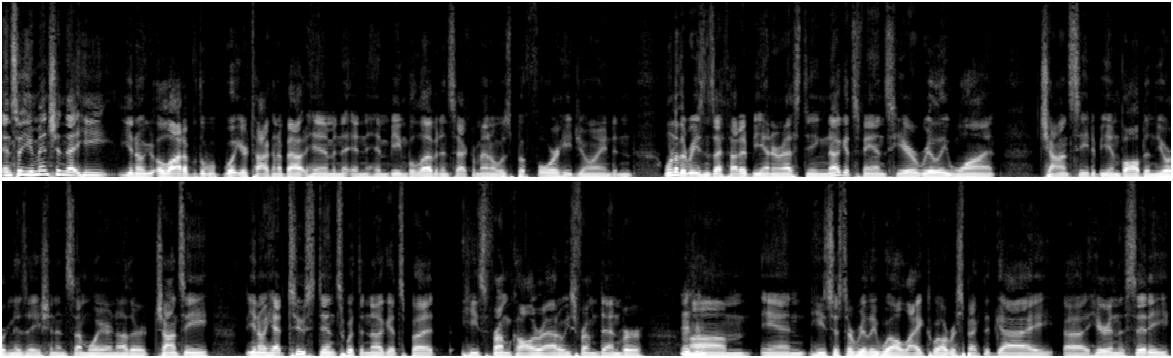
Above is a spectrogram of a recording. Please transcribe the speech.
and so you mentioned that he, you know, a lot of the, what you're talking about him and, and him being beloved in Sacramento was before he joined. And one of the reasons I thought it'd be interesting, Nuggets fans here really want Chauncey to be involved in the organization in some way or another. Chauncey, you know, he had two stints with the Nuggets, but he's from Colorado. He's from Denver. Mhm. Um, and he's just a really well liked, well respected guy uh, here in the city.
